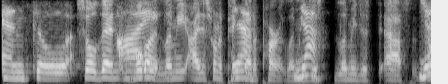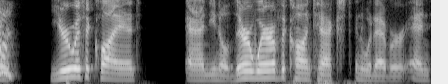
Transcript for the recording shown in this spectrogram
And so, So then hold on, let me I just want to pick Yeah. that apart. Let me Yeah. just let me just ask. Yeah. So you're with a client and you know they're aware of the context and whatever and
